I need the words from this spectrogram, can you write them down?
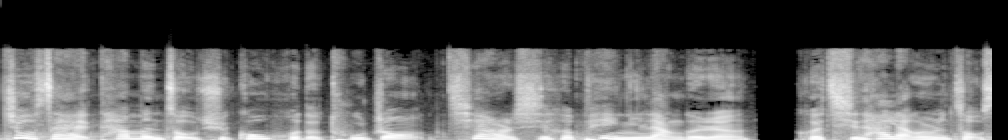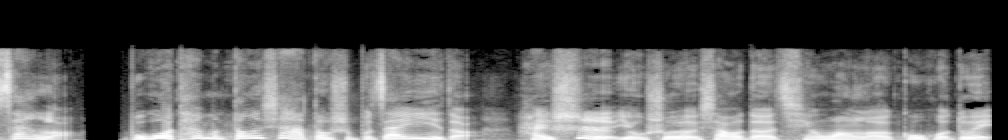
就在他们走去篝火的途中，切尔西和佩妮两个人和其他两个人走散了。不过他们当下倒是不在意的，还是有说有笑的前往了篝火堆。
